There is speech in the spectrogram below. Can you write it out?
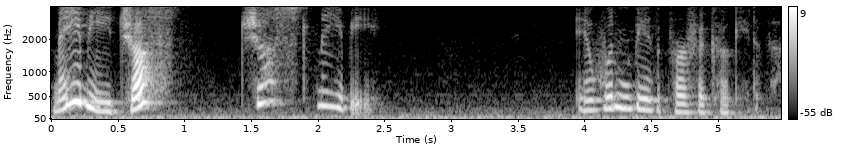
maybe just just maybe it wouldn't be the perfect cookie to them.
